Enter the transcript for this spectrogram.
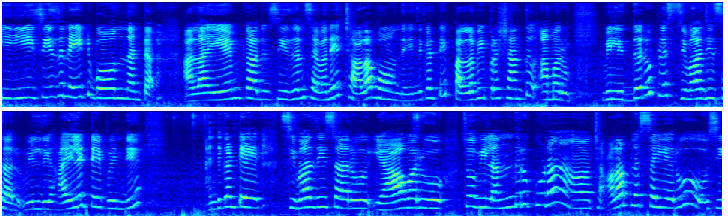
ఈ ఈ సీజన్ ఎయిట్ బాగుందంట. అలా ఏం కాదు. సీజన్ సెవెనే చాలా బాగుంది. ఎందుకంటే పల్లవి ప్రశాంత్ అమరు వీళ్ళిద్దరూ ప్లస్ శివాజీ సార్. వీళ్ళది హైలైట్ అయిపోయింది. ఎందుకంటే శివాజీ సారు యావరు సో వీళ్ళందరూ కూడా చాలా ప్లస్ అయ్యారు. సి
